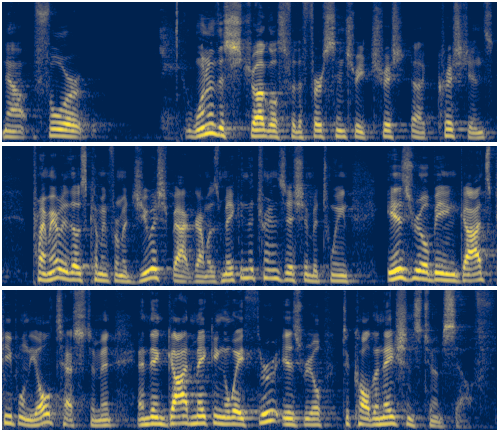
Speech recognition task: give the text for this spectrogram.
Now, for one of the struggles for the first century uh, Christians, primarily those coming from a Jewish background, was making the transition between Israel being God's people in the Old Testament and then God making a way through Israel to call the nations to himself.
